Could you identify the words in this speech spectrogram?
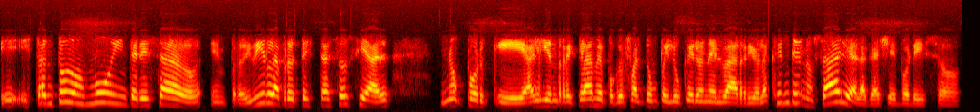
eh, están todos muy interesados en prohibir la protesta social, no porque alguien reclame porque falta un peluquero en el barrio. La gente no sale a la calle por eso.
